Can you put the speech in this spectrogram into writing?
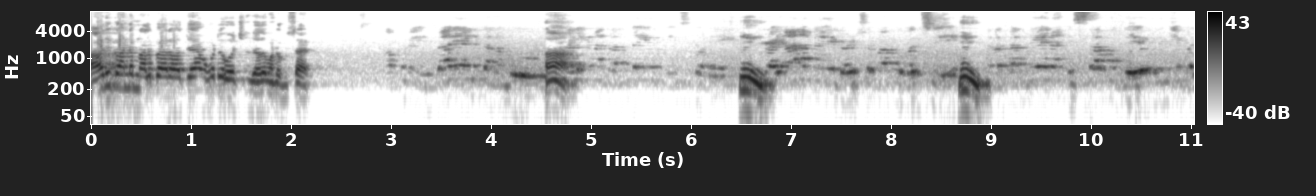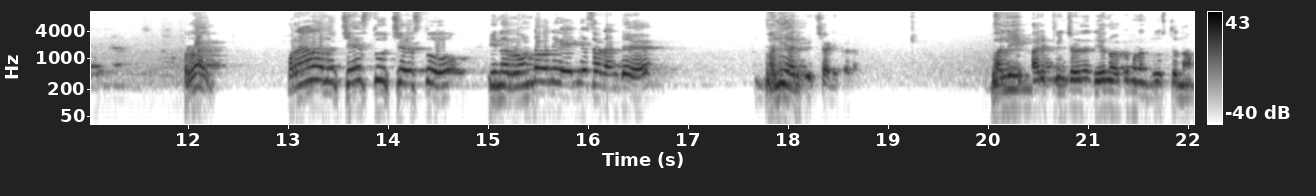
ఆది కాండం నలభై ఆరో అధ్యాయం ఒకటి వచ్చింది చదవండి ఒకసారి. రైట్ ప్రయాణాలు చేస్తూ చేస్తూ ఈయన రెండవదిగా ఏం చేశాడంటే బలి అర్పించాడు ఇక్కడ. బలి అర్పించడం దేవుని వైపు మనం చూస్తున్నాం.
